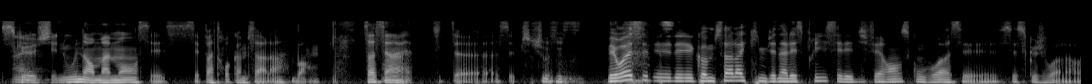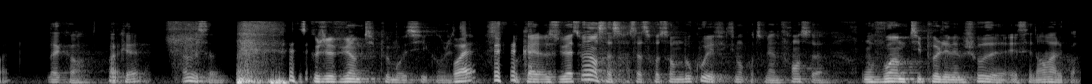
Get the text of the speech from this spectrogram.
Parce que chez nous, normalement, c'est pas trop comme ça là. Bon, ça c'est un Ouais. petite, euh, une petite chose. Mais ouais, c'est comme ça là qui me viennent à l'esprit, c'est les différences qu'on voit, c'est c'est ce que je vois là. Ouais. D'accord. Ouais. Ok. Ah, mais ça... c'est ce que j'ai vu un petit peu moi aussi quand j'étais Ouais. aux US. Ouais, non, ça, se- ça se ressemble beaucoup. Effectivement, quand on vient de France, euh, on voit un petit peu les mêmes choses et, et c'est normal, quoi.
